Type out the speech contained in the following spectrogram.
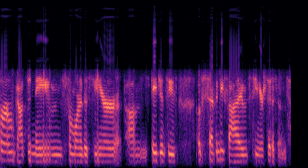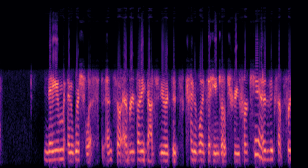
firm got the names from one of the senior um, agencies of 75 senior citizens. Name and wish list. And so everybody got to do it. It's kind of like the angel tree for kids, except for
